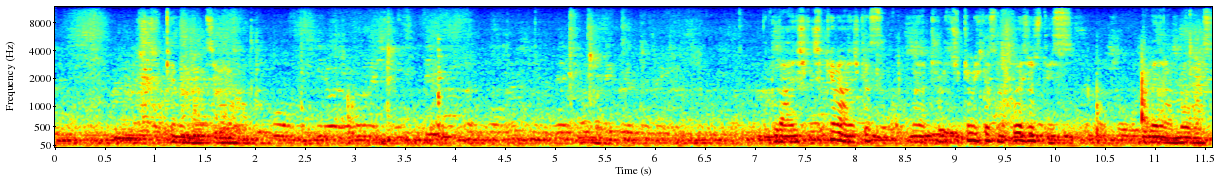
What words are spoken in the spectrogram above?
맛집이라서 그래서 안 시, 치킨을 안 시켰어 만약 둘 치킨 시켰으면 후회했을 수도 있어. 라면을 안 먹어봤어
